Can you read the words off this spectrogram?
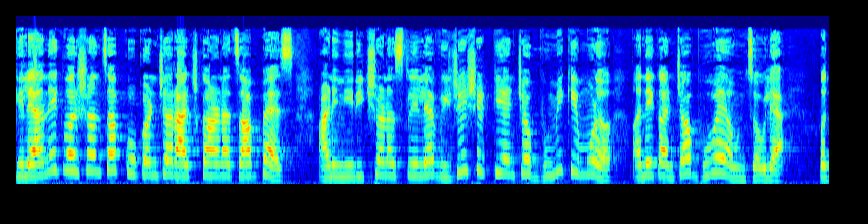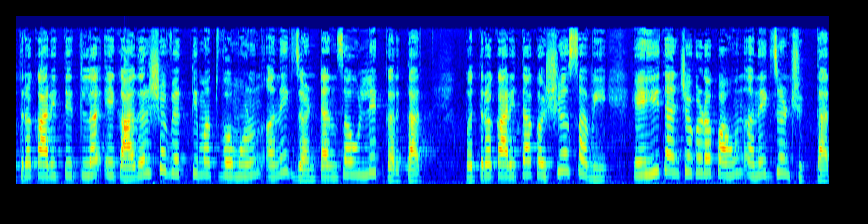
गेल्या अनेक वर्षांचा कोकणच्या राजकारणाचा अभ्यास आणि निरीक्षण असलेल्या विजय शेट्टी यांच्या भूमिकेमुळं अनेकांच्या भुवया उंचवल्या. पत्रकारितेतलं एक आदर्श व्यक्तिमत्व म्हणून अनेक जण त्यांचा उल्लेख करतात. पत्रकारिता कशी असावी हेही त्यांच्याकडे पाहून अनेक जण शिकतात.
